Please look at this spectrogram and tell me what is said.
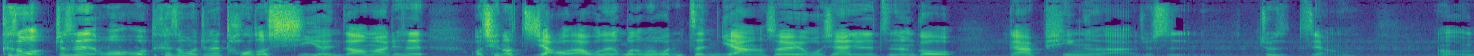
可是我就是我我，可是我就是头都洗了，你知道吗？就是我钱都缴了，我能我我我能怎样？所以我现在就是只能够跟他拼了，就是就是这样。嗯，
